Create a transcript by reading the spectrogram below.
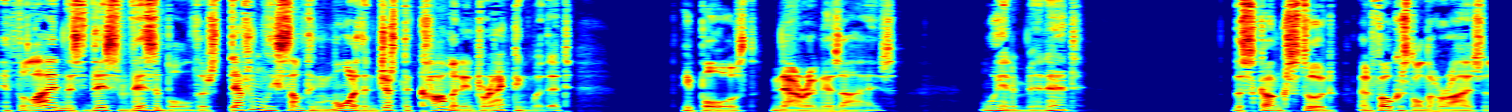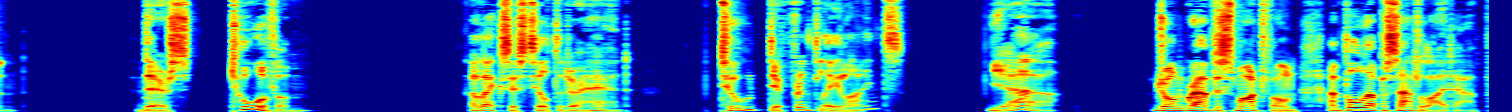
if the line is this visible, there's definitely something more than just the comet interacting with it. He paused, narrowing his eyes. Wait a minute. The skunk stood and focused on the horizon. There's two of them. Alexis tilted her head. Two different ley lines? Yeah. John grabbed a smartphone and pulled up a satellite app.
